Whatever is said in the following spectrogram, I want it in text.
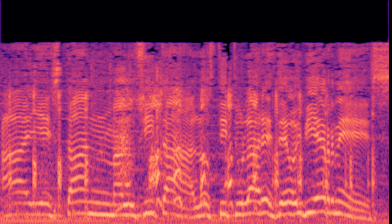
Ahí están, Malucita, los titulares de hoy viernes.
